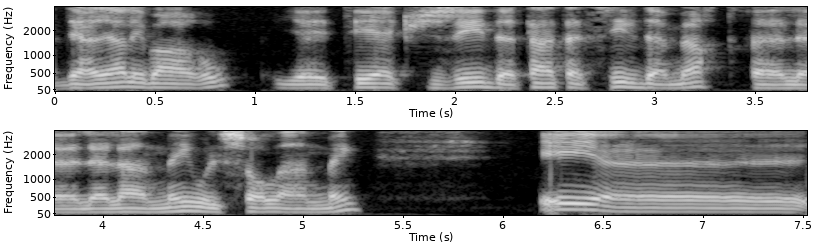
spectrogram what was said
derrière les barreaux. Il a été accusé de tentative de meurtre euh, le, lendemain ou le surlendemain. Et euh,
